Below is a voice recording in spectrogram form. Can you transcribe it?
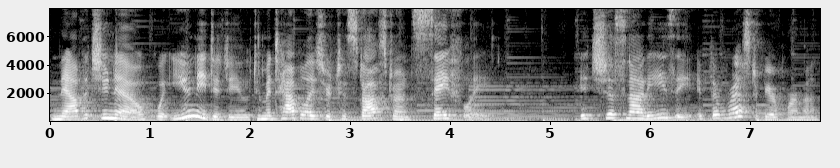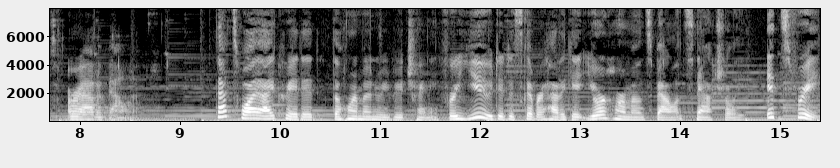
now that you know what you need to do to metabolize your testosterone safely, it's just not easy if the rest of your hormones are out of balance. That's why I created the Hormone Reboot Training for you to discover how to get your hormones balanced naturally. It's free.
